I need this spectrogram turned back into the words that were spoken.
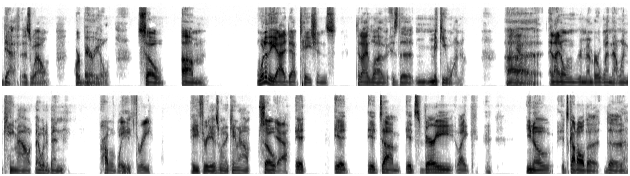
death as well or burial. So um one of the adaptations that I love is the Mickey one. Uh, Yeah. and I don't remember when that one came out. That would have been probably 83. 83 is when it came out. So Yeah. it it it um it's very like you know it's got all the the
